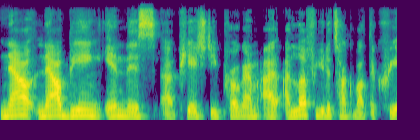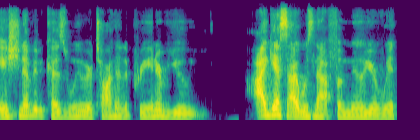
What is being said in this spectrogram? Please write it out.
now now being in this uh, phd program I, i'd love for you to talk about the creation of it because when we were talking in the pre-interview i guess i was not familiar with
